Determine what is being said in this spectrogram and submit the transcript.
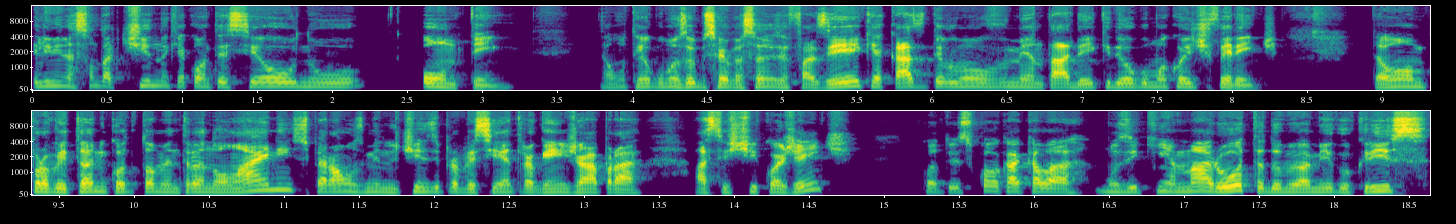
eliminação da Tina que aconteceu no ontem. Então, tem algumas observações a fazer, que a casa teve uma movimentada aí que deu alguma coisa diferente. Então, aproveitando enquanto estamos entrando online, esperar uns minutinhos para ver se entra alguém já para assistir com a gente. Enquanto isso, colocar aquela musiquinha marota do meu amigo Cris,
